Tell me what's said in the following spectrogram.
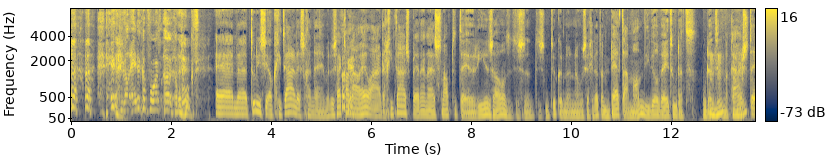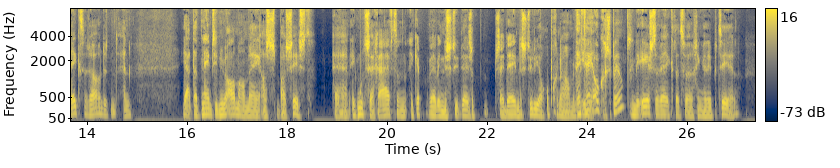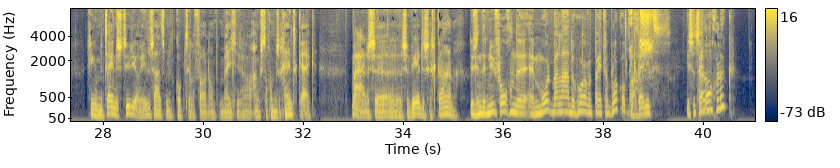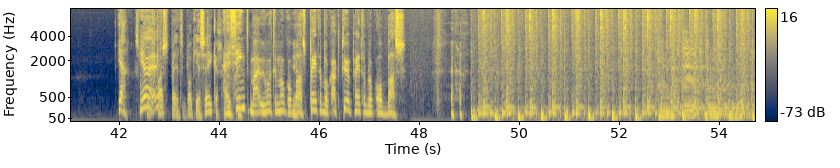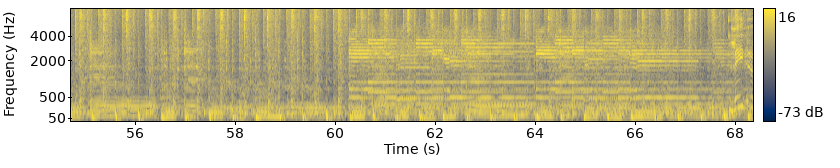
Heeft hij wel enige voortgang geboekt? En uh, toen is hij ook gitaarles gaan nemen. Dus hij kan nou heel aardig gitaar spelen. En hij snapt de theorie en zo. Want het is, het is natuurlijk een, hoe zeg je dat, een beta-man. Die wil weten hoe dat, hoe dat mm -hmm. in elkaar mm -hmm. steekt en zo. Dus, en ja, dat neemt hij nu allemaal mee als bassist. En ik moet zeggen, hij heeft een, ik heb, we hebben in de deze cd in de studio opgenomen. Heeft hij ook gespeeld? In de eerste week dat we gingen repeteren... gingen we meteen de studio in. zaten ze met een koptelefoon op, een beetje zo angstig om zich heen te kijken. Maar ze, ze weerden zich kranig. Dus in de nu volgende uh, moordballade horen we Peter Blok op bas? Ik weet niet. Is het zo? ongeluk? Ja, ja past Peter Blok, jazeker. Hij zingt, maar u hoort hem ook op ja. bas. Peter Blok, acteur Peter Blok op bas. Leden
